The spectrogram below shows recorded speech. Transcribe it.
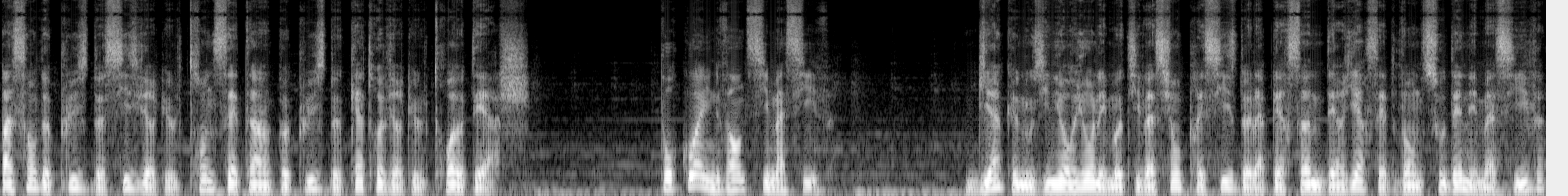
passant de plus de 6,37 à un peu plus de 4,3 ETH. Pourquoi une vente si massive? Bien que nous ignorions les motivations précises de la personne derrière cette vente soudaine et massive,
